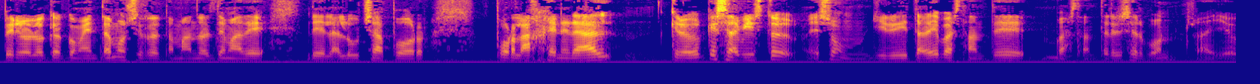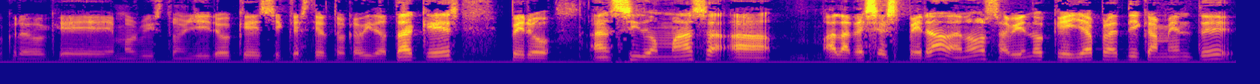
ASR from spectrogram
pero lo que comentamos y retomando el tema de, de la lucha por, por la general, creo que se ha visto eso, un Giro de Italia bastante, bastante reservón. O sea, yo creo que hemos visto un Giro que sí que es cierto que ha habido ataques, pero han sido más a, a- a la desesperada, ¿no? Sabiendo que ya prácticamente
